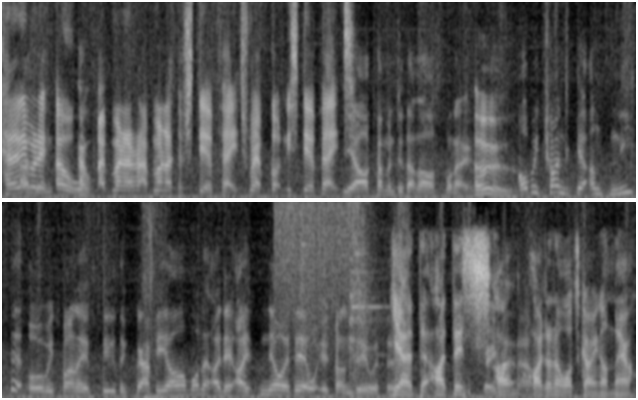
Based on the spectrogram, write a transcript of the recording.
Can I anybody? mean- Oh, Oh. I've run out. I've run out of steel plates. Rev, got any steel plates? Yeah, I'll come and do that last one out. Oh, Are we trying to get underneath it, or are we trying to do the grabby arm on it? I, don't, I have no idea what you're trying to do with this. yeah. Th- uh, this I. I don't know what's going on now.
